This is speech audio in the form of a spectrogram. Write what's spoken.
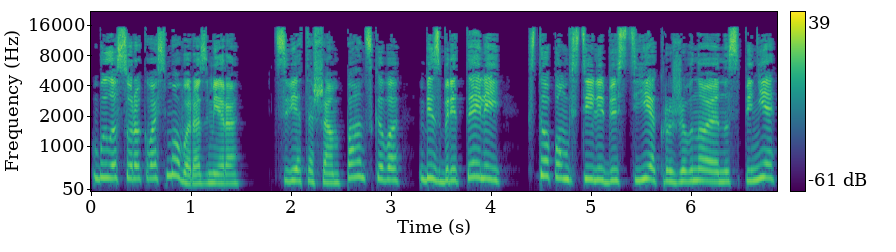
было 48 размера, цвета шампанского, без бретелей стопом в стиле бюстье кружевное на спине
